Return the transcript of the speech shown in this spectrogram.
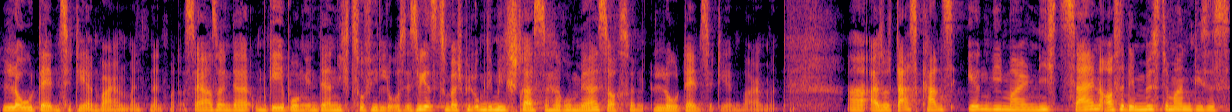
Low-Density Environment nennt man das. Ja? Also in der Umgebung, in der nicht so viel los ist. Wie jetzt zum Beispiel um die Milchstraße herum, ja, ist auch so ein Low-Density Environment. Äh, also das kann es irgendwie mal nicht sein. Außerdem müsste man dieses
